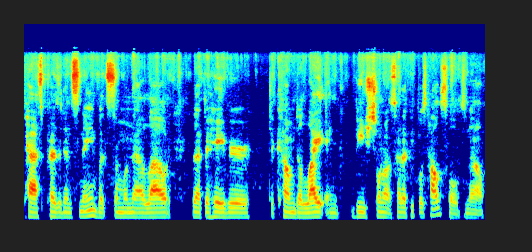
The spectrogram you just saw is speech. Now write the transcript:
past president's name, but someone that allowed that behavior to come to light and be shown outside of people's households now.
